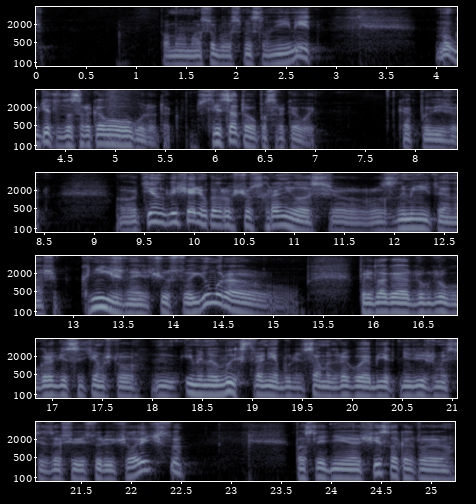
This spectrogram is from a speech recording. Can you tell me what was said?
По-моему, особого смысла не имеет. Ну, где-то до 40-го года так. С 30 по 40 как повезет. Э, те англичане, у которых еще сохранилось знаменитое наше книжное чувство юмора, предлагают друг другу гордиться тем, что именно в их стране будет самый дорогой объект недвижимости за всю историю человечества. Последние числа, которые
